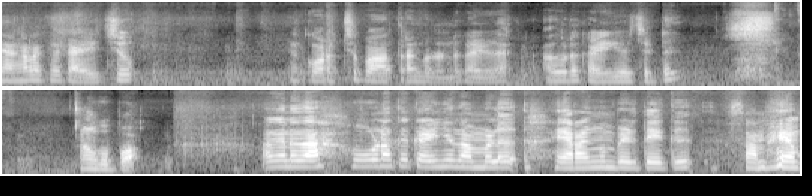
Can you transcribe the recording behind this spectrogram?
ഞങ്ങളൊക്കെ കഴിച്ചു. കുറച്ച് പാത്രം കൂടെ ഉണ്ട് കഴുകാൻ. അതുകൂടെ കഴുകി വെച്ചിട്ട് നമുക്ക് പോവാം. അങ്ങനെ ദാ ഊണൊക്കെ കഴിഞ്ഞ് നമ്മൾ ഇറങ്ങുമ്പോഴത്തേക്ക് സമയം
